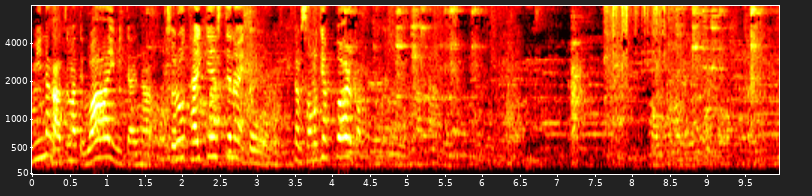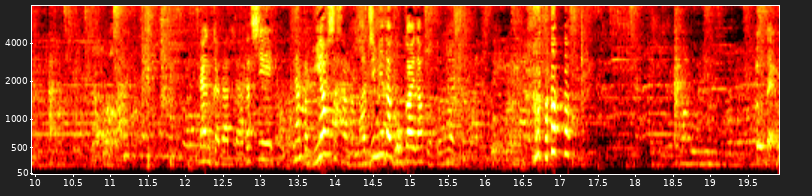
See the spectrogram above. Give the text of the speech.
みんなが集まってわーいみたいなそれを体験してないと多分そのギャップはあるかもね私なんか宮下さんが真面目が誤解だったと思うそうだよ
